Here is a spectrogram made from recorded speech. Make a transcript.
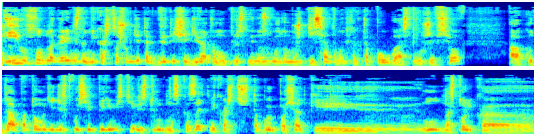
И, условно говоря, не знаю, мне кажется, что где-то к 2009 плюс-минус году, может, 2010 вот как-то поугасло уже все. А куда потом эти дискуссии переместились, трудно сказать. Мне кажется, что такой площадки ну, настолько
